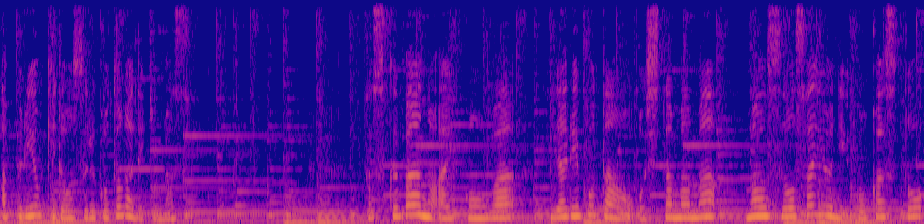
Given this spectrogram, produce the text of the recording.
アプリを起動することができます。タスクバーのアイコンは左ボタンを押したままマウスを左右に動かすと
